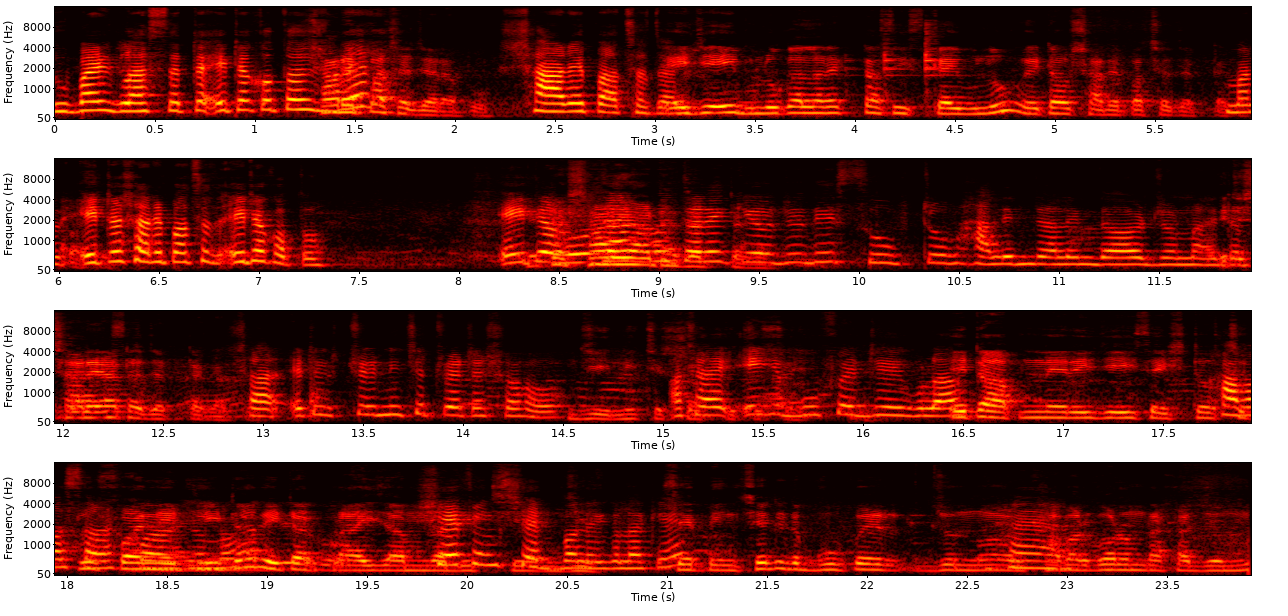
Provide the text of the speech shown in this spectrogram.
দুবাই গ্লাস সেটটা এটা কত আসবে? সাড়ে পাঁচ হাজার আপু। সাড়ে পাঁচ হাজার। এই যে এই ব্লু কালার একটা আছে স্কাই ব্লু এটাও সাড়ে পাঁচ হাজার টাকা। মানে এটা সাড়ে পাঁচ হাজার এটা কত? এইটা রোজার আট হাজার ভিতরে টাকা। কেউ যদি স্যুপ টুপ হালিম টালিম দেওয়ার জন্য এটা টাকা। এটা নিচে ট্রেটা সহ। জি নিচে আচ্ছা এই যে এটা আপনার এই যে এই সাইজটা খাবার হচ্ছে টু serve পয়েন্ট করার এইট জন্য। লিটার এটার প্রাইস আমরা Shaping set বলে এগুলাকে? শেপিং সেট এটা বুফের জন্য হ্যাঁ। খাবার গরম রাখার জন্য।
